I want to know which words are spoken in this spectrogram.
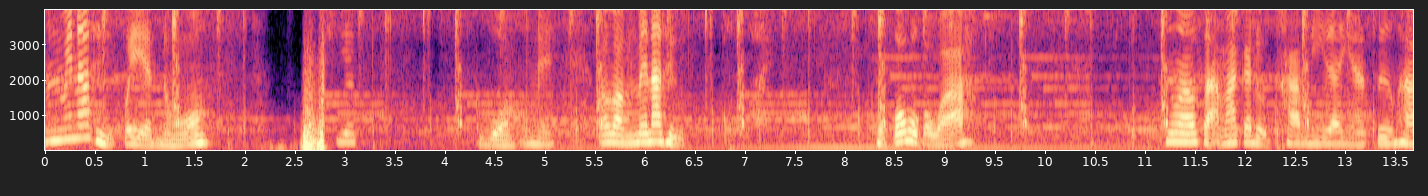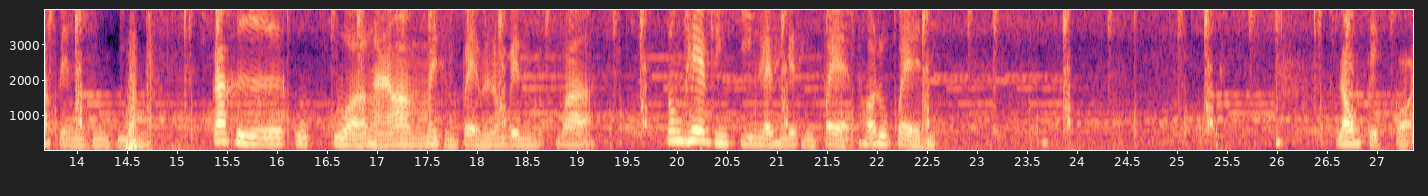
มันไม่น่าถึงเป็ดเนาะเชี่ยกูบอกไงว่ามันไม่น่าถึงหกก็หกอะวะคือเราสามารถกระโดดข้ามนี้ได้ไงซึ่งถ้าเป็นจริงๆ ก็คือกูกลัวแล้วไงว่าไม่ถึงแปดมันต้องเป็นแบบว่าต้องเทพจริงๆเลยถึงจะถึงแปดเพราะดูแปดดิลองเจ็ดก่อน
